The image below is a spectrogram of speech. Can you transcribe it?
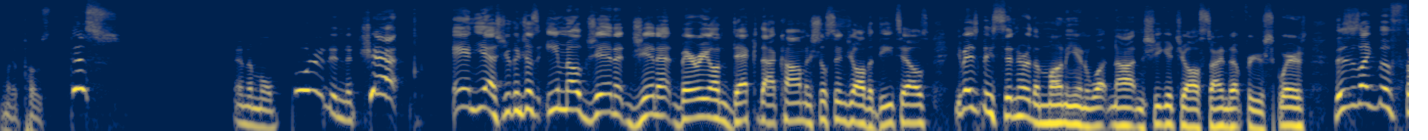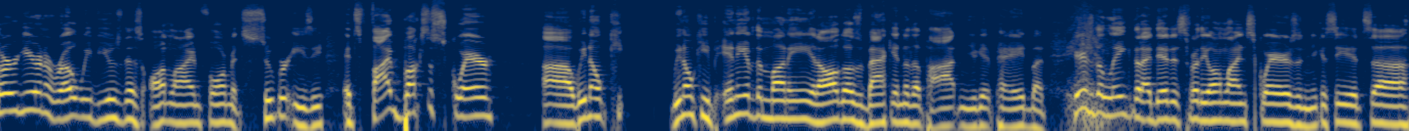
I'm going to post this and I'm going to put it in the chat. And yes, you can just email Jen at jen at barryondeck.com and she'll send you all the details. You basically send her the money and whatnot, and she gets you all signed up for your squares. This is like the third year in a row we've used this online form. It's super easy. It's five bucks a square. Uh, we don't keep we don't keep any of the money. It all goes back into the pot and you get paid. But here's the link that I did. It's for the online squares. And you can see it's, uh,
